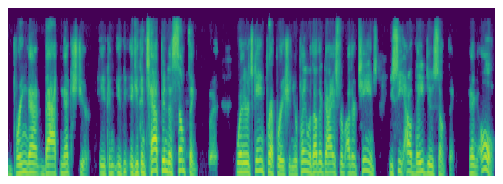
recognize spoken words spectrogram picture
bring that back next year. You can, you can if you can tap into something, whether it's game preparation, you're playing with other guys from other teams. You see how they do something. And oh,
